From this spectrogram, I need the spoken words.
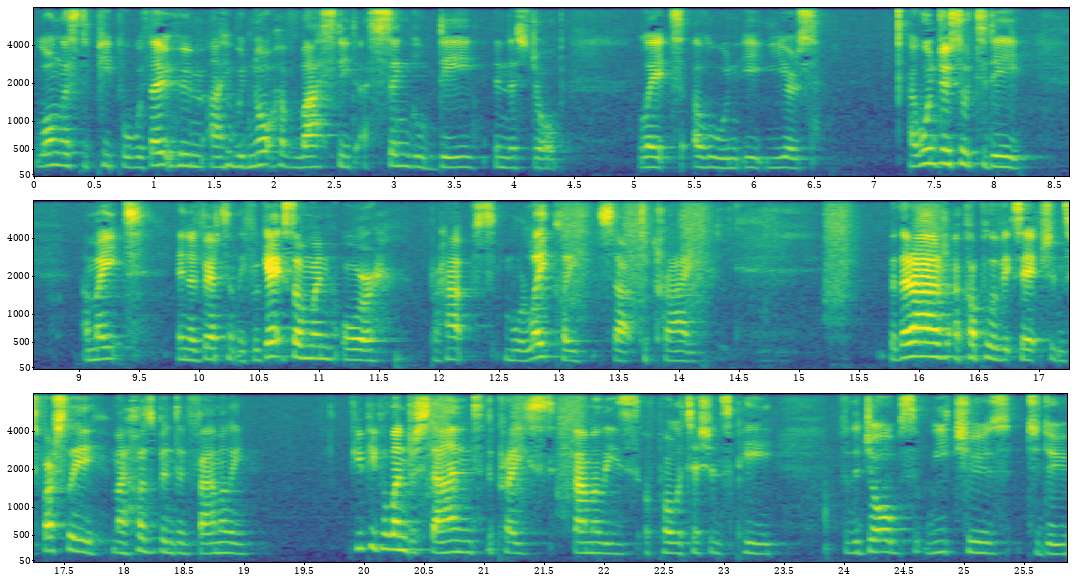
long list of people without whom I would not have lasted a single day in this job, let alone eight years. I won't do so today. I might inadvertently forget someone or perhaps more likely start to cry. But there are a couple of exceptions. Firstly, my husband and family. Few people understand the price families of politicians pay for the jobs we choose to do.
